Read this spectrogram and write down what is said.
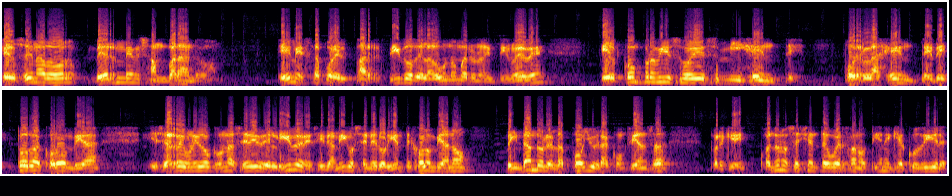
el senador Werner Zambrano. Él está por el partido de la U número 99. El compromiso es mi gente, por la gente de toda Colombia y se ha reunido con una serie de líderes y de amigos en el oriente colombiano, brindándole el apoyo y la confianza, porque cuando uno se siente huérfano tiene que acudir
